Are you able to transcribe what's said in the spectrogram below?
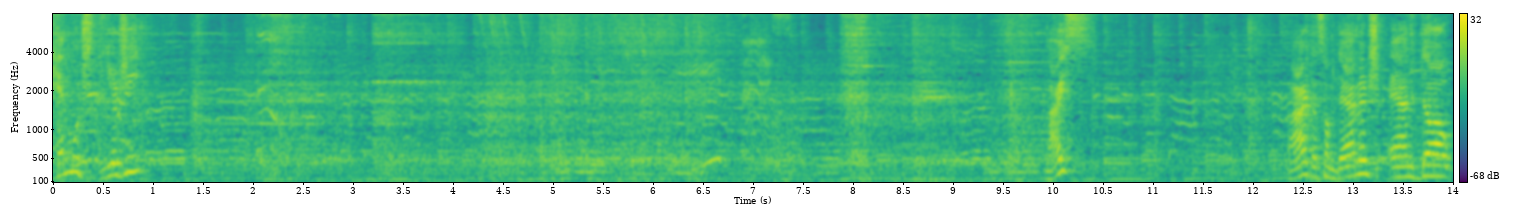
him with Theurgy. Nice. Alright, that's some damage. And uh,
